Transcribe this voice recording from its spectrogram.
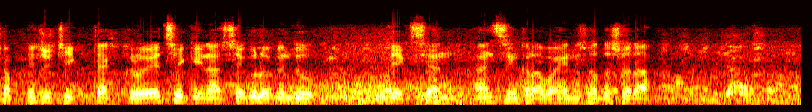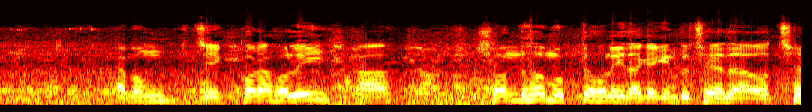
সব কিছু ঠিকঠাক রয়েছে কিনা সেগুলো কিন্তু দেখছেন আইন শৃঙ্খলা বাহিনীর সদস্যরা। এবং চেক করা হলেই সন্দেহ মুক্ত হলেই তাকে কিন্তু ছেড়ে দেওয়া হচ্ছে।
